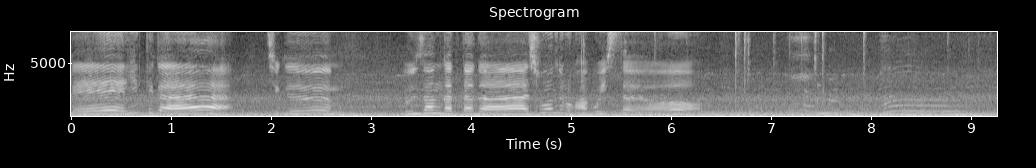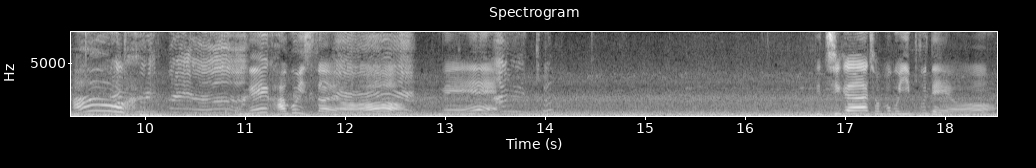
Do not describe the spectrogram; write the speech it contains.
네, 히트가 지금 논산 갔다가 수원으로 가고 있어요. 가고 있어요. 네. 그 지가 저보고 이쁘대요.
